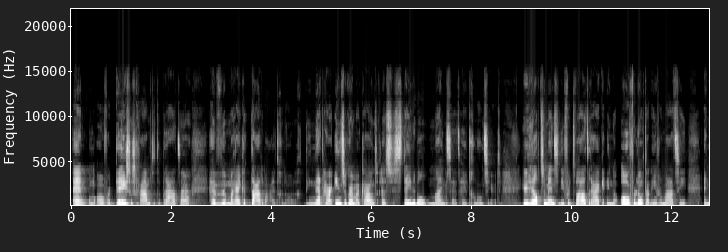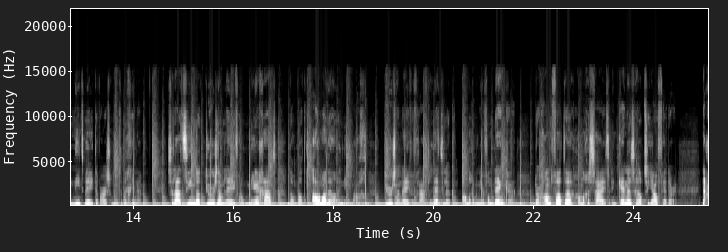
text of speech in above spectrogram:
En om over deze schaamte te praten, hebben we Marijke Tadema uitgenodigd, die net haar Instagram-account A Sustainable Mindset heeft gelanceerd. Hier helpt ze mensen die verdwaald raken in de overload aan informatie en niet weten waar ze moeten beginnen. Ze laat zien dat duurzaam leven om meer gaat dan wat allemaal wel en niet mag. Duurzaam leven vraagt letterlijk een andere manier van denken. Door handvatten, handige sites en kennis helpt ze jou verder. Nou,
